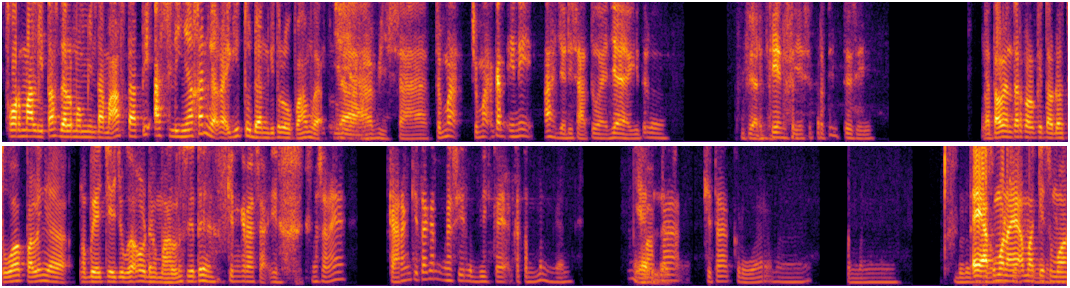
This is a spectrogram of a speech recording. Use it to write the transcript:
formalitas dalam meminta maaf tapi aslinya kan nggak kayak gitu dan gitu loh. Paham nggak? Ya bisa. Cuma cuma kan ini ah jadi satu aja gitu loh. Biar mungkin sih seperti itu sih. Nggak tahu ya, ntar kalau kita udah tua paling ya nge-BC juga kalau udah males gitu ya. Mungkin ngerasain. Masalahnya sekarang kita kan masih lebih kayak ke temen kan? Ya apa benar kita keluar sama temen belum eh aku mau nanya sama Ki semua.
